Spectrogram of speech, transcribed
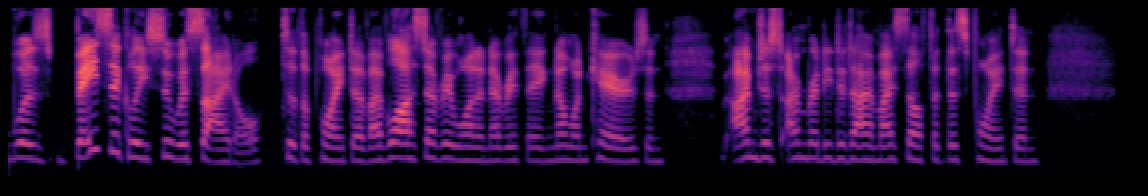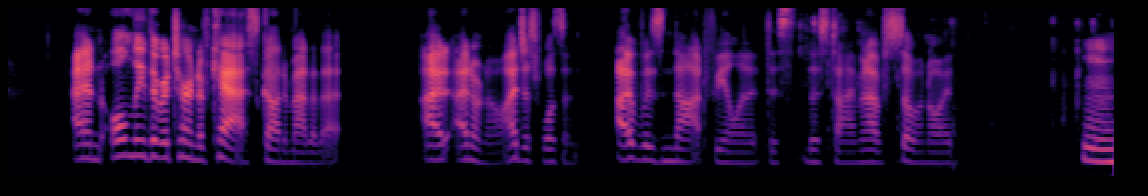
was basically suicidal to the point of I've lost everyone and everything, no one cares and I'm just I'm ready to die myself at this point and and only the return of Cass got him out of that. I I don't know. I just wasn't I was not feeling it this this time and I was so annoyed. Hmm.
